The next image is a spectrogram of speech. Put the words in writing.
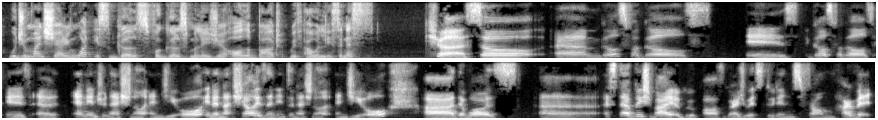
Would you mind sharing what is Girls for Girls Malaysia all about with our listeners? Sure. So, um, Girls for Girls is Girls for Girls is a, an international NGO. In a nutshell, is an international NGO uh, that was established by a group of graduate students from Harvard.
